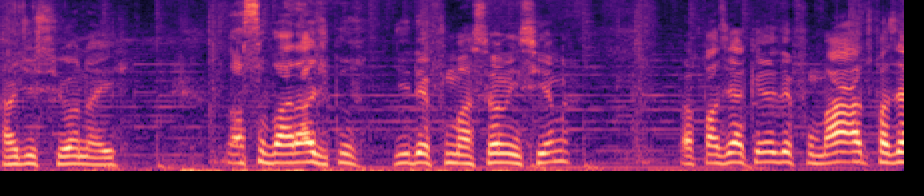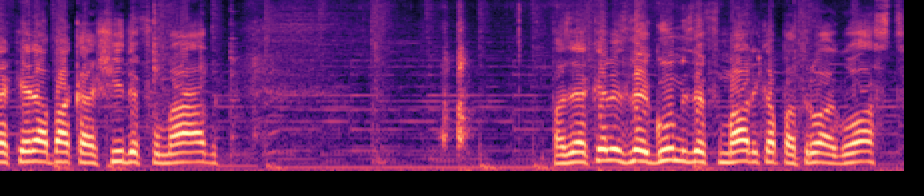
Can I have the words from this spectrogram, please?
adiciona aí nosso de, de defumação em cima para fazer aquele defumado, fazer aquele abacaxi defumado, fazer aqueles legumes defumados que a patroa gosta.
